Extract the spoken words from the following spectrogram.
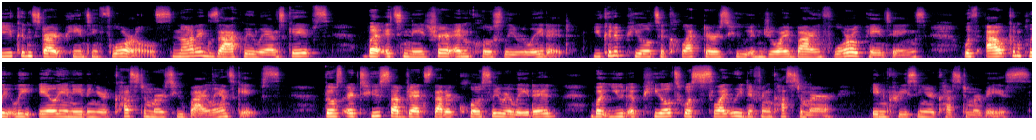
you can start painting florals, not exactly landscapes, but it's nature and closely related. You could appeal to collectors who enjoy buying floral paintings without completely alienating your customers who buy landscapes. Those are two subjects that are closely related, but you'd appeal to a slightly different customer, increasing your customer base.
